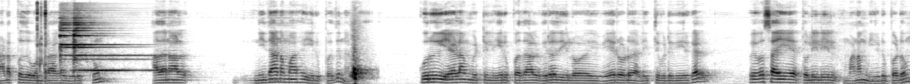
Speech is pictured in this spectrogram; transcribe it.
நடப்பது ஒன்றாக இருக்கும். அதனால் நிதானமாக இருப்பது நல்லது. குரு ஏழாம் வீட்டில் இருப்பதால் விரோதிகளோ வேரோடு அழித்து விடுவீர்கள். விவசாய தொழிலில் மனம் ஈடுபடும்.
